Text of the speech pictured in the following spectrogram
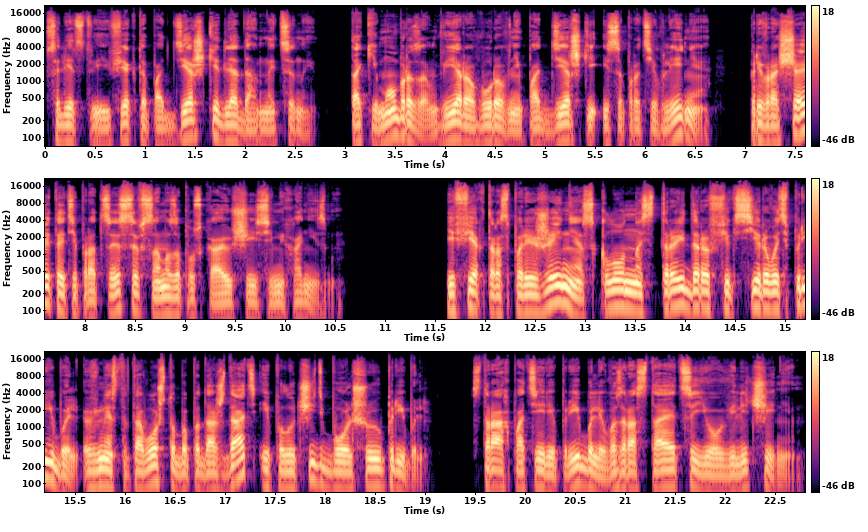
вследствие эффекта поддержки для данной цены. Таким образом, вера в уровне поддержки и сопротивления превращает эти процессы в самозапускающиеся механизмы. Эффект распоряжения – склонность трейдеров фиксировать прибыль, вместо того, чтобы подождать и получить большую прибыль. Страх потери прибыли возрастает с ее увеличением.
